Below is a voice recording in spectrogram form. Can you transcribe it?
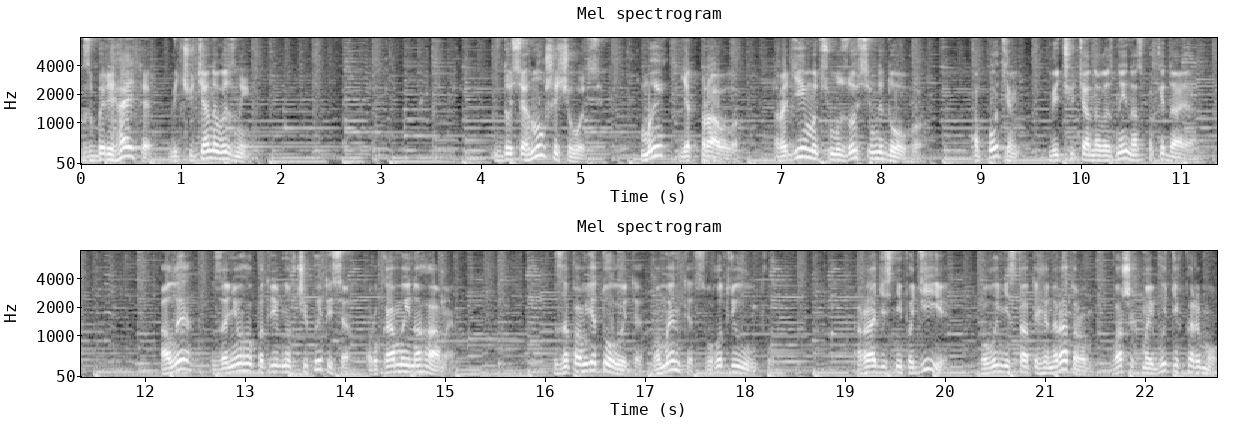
Зберігайте відчуття новизни. Досягнувши чогось, ми, як правило, радіємо цьому зовсім недовго, а потім відчуття новизни нас покидає. Але за нього потрібно вчепитися руками і ногами. Запам'ятовуйте моменти свого тріумфу. Радісні події повинні стати генератором ваших майбутніх перемог.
